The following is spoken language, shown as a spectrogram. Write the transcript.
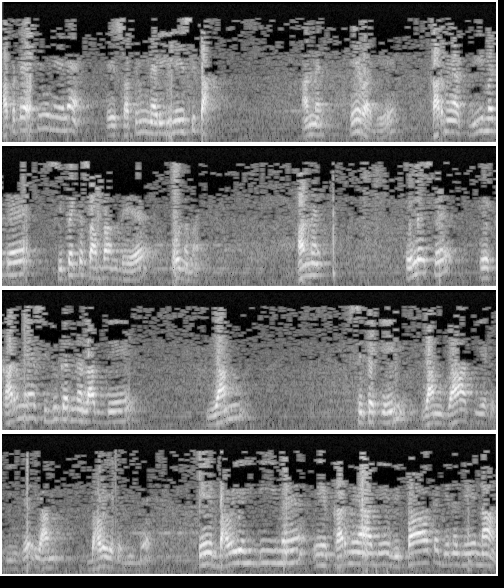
අපට ඇති වුණේ නැහැ. ඒ සතුන් මැරීමේ සිත. අන්න ඒ වගේ කර්මයක් වීමට සිතක සම්බන්ධය ඕනමයි. අන්න එලෙස ඒ කර්මය සිදු කරන ලද්දේ යම් සිතකින් යම් જાතියකදීද යම් භවයකදීද ඒ භවයෙහිදීම ඒ කර්මයාගේ විපාක දෙන දේ නම්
